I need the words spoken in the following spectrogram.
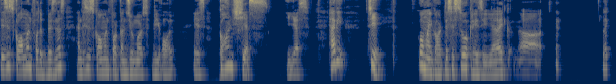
This is common for the business and this is common for consumers we all is conscious. Yes. Have you see? Oh my god, this is so crazy. Like, uh, like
